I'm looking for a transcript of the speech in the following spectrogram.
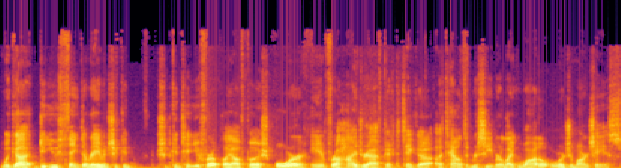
we got. Do you think the Ravens should con- should continue for a playoff push or aim for a high draft pick to take a, a talented receiver like Waddle or Ja'Marr Chase?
